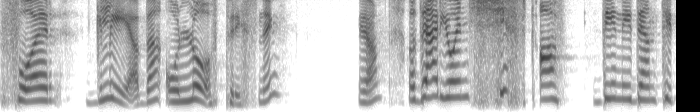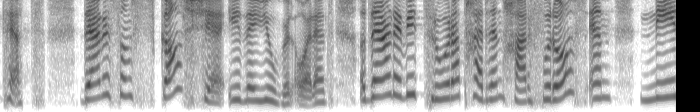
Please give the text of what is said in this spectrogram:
for glede og lovprisning. Ja. Og det er jo en skift av din identitet. Det er det som skal skje i det jubelåret. Og det er det vi tror at Herren har for oss. En ny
